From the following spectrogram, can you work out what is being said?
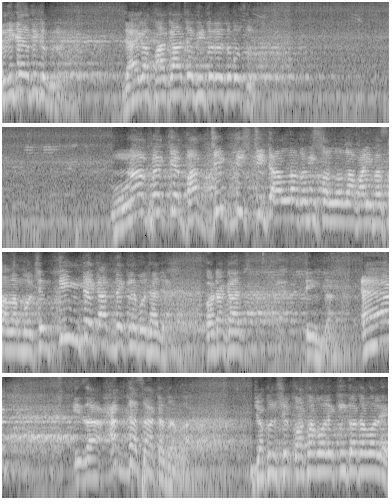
এদিকে এদিকে ঘুরে। জায়গা ফাঁকা আছে, ভিতরে এসে বসুন। মুনাফেককে বাহ্যিক দৃষ্টিতে আল্লাহ নবী সাল্লাল্লাহু আলাইহি ওয়াসাল্লাম বলছেন, তিনটে কাজ দেখলে বোঝা যায়। কটা কাজ? তিনটা। এক ইজা হাদ্দাসা কাযাবা। যখন সে কথা বলে, কি কথা বলে?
